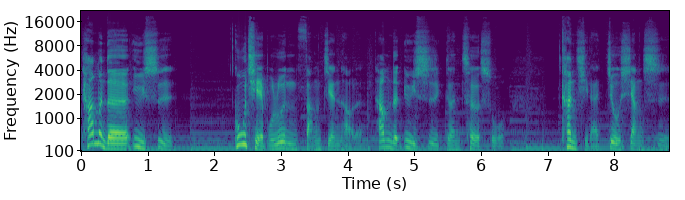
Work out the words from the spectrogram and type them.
他们的浴室，姑且不论房间好了，他们的浴室跟厕所看起来就像是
